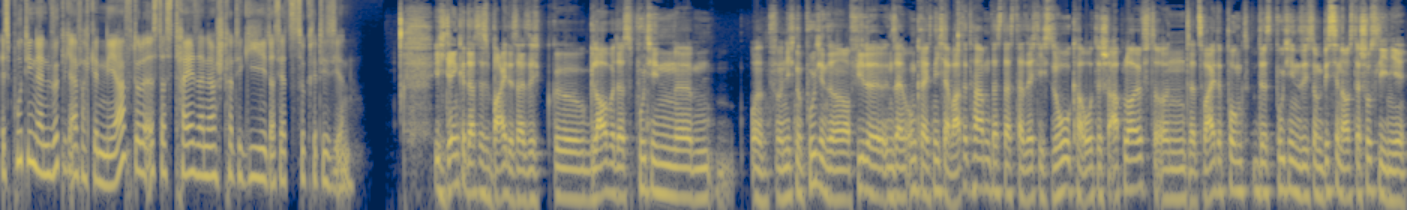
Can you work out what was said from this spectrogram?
Ist Putin denn wirklich einfach genervt oder ist das Teil seiner Strategie, das jetzt zu kritisieren? Ich denke, das ist beides. Also ich äh, glaube, dass Putin ähm, und nicht nur Putin, sondern auch viele in seinem Umkreis nicht erwartet haben, dass das tatsächlich so chaotisch abläuft. Und der zweite Punkt, dass Putin sich so ein bisschen aus der Schusslinie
